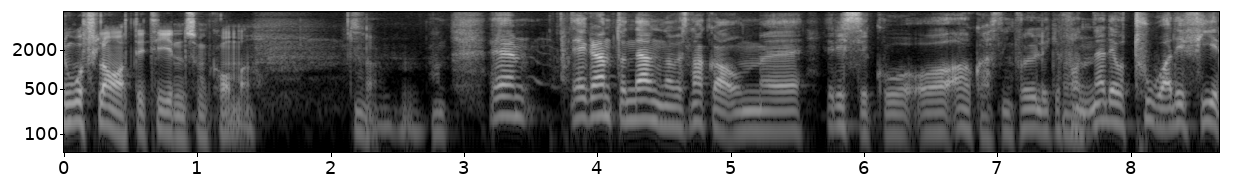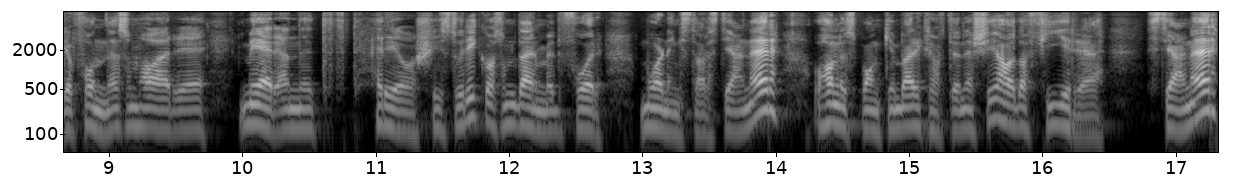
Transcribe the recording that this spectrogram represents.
noe flat i tiden som kommer. Mm. Jeg glemte å nevne når vi snakka om eh, risiko og avkastning for ulike fondene. Det er jo to av de fire fondene som har eh, mer enn treårshistorikk, og som dermed får Morningstar-stjerner. Og Handelsbanken Bærekraftig Energi har da fire stjerner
